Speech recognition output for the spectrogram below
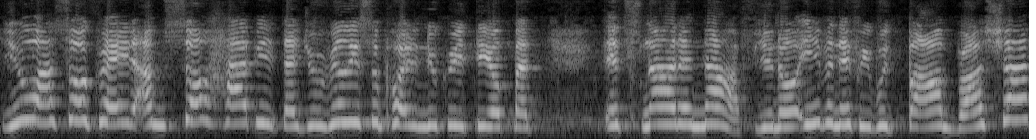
You are so great. I'm so happy that you really support a nuclear deal, but it's not enough. You know, even if we would bomb Russia,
